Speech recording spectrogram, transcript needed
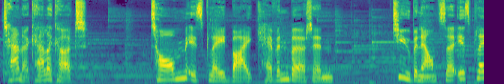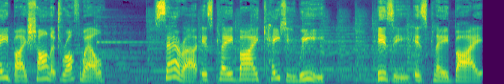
Tanner Calicut. Tom is played by Kevin Burton. Tube announcer is played by Charlotte Rothwell. Sarah is played by Katie Wee. Izzy is played by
